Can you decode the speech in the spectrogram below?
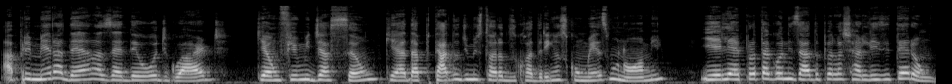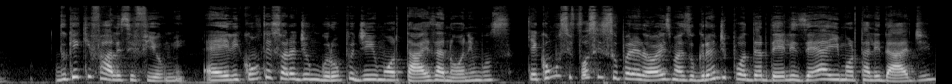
A primeira delas é The Old Guard, que é um filme de ação que é adaptado de uma história dos quadrinhos com o mesmo nome, e ele é protagonizado pela Charlize Theron, do que que fala esse filme? É, ele conta a história de um grupo de imortais anônimos, que é como se fossem super-heróis, mas o grande poder deles é a imortalidade,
